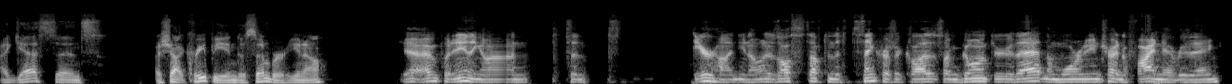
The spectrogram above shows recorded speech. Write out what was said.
I guess, since I shot creepy in December. You know, Yeah, I haven't put anything on since deer hunt. You know, it was all stuffed in the scent crusher closet. So I'm going through that in the morning, trying to find everything.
